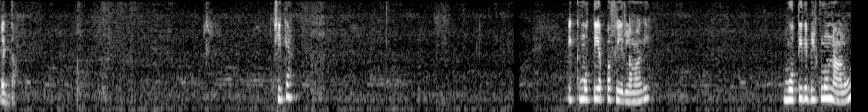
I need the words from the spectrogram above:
ਇਦਾਂ ਠੀਕ ਹੈ? ਇੱਕ ਮੋਤੀ ਆਪਾਂ ਫੇਰ ਲਵਾਂਗੇ। ਮੋਤੀ ਦੇ ਬਿਲਕੁਲ ਉਹ ਨਾਲੋਂ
